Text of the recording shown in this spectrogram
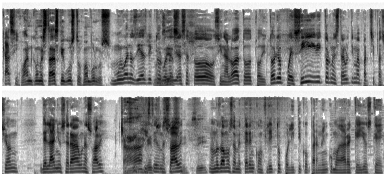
Casi. Juan, ¿cómo estás? Qué gusto, Juan Burgos. Muy buenos días, Víctor. Buenos Buenos, días. días. a todo Sinaloa, a todo tu auditorio. Pues sí, Víctor, nuestra última participación del año será una suave. Ah, Sí, dijiste gente, una suave. sí, sí. No nos vamos a meter en conflicto político para no incomodar a aquellos que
